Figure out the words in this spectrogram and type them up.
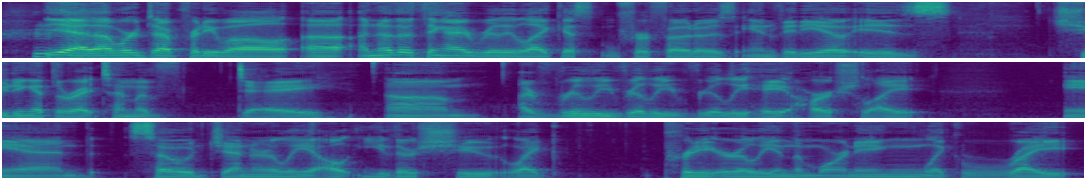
yeah, that worked out pretty well. Uh, another thing I really like as, for photos and video is shooting at the right time of day. Um, I really, really, really hate harsh light, and so generally I'll either shoot like pretty early in the morning, like right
